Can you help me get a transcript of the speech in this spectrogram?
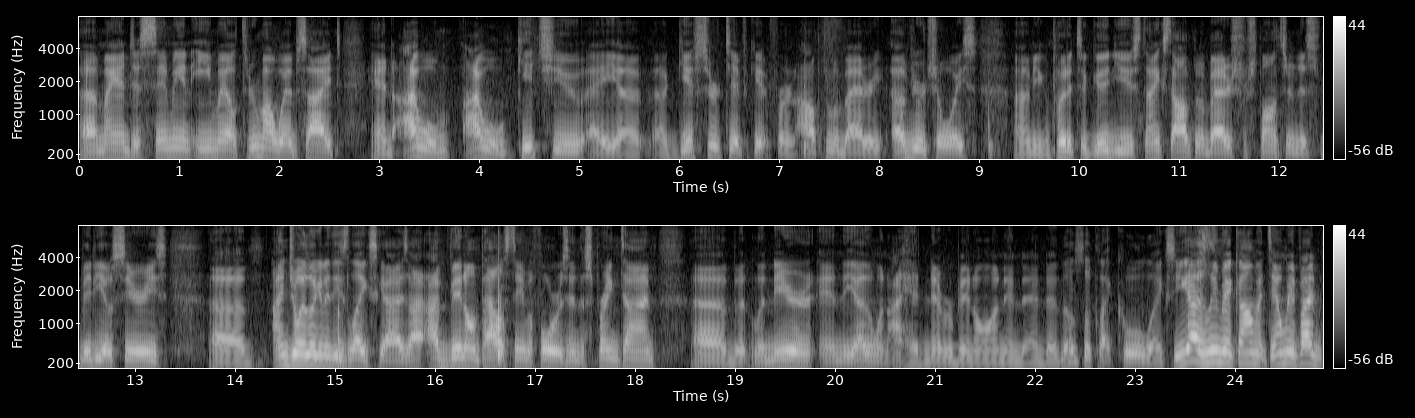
uh, man, just send me an email through my website, and I will I will get you a, a, a gift certificate for an Optima battery of your choice. Um, you can put it to good use. Thanks to Optima Batteries for sponsoring this video series. Uh, I enjoy looking at these lakes, guys. I, have been on Palestine before. It was in the springtime, uh, but Lanier and the other one I had never been on, and, and uh, those look like cool lakes. So you guys leave me a comment. Tell me if I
